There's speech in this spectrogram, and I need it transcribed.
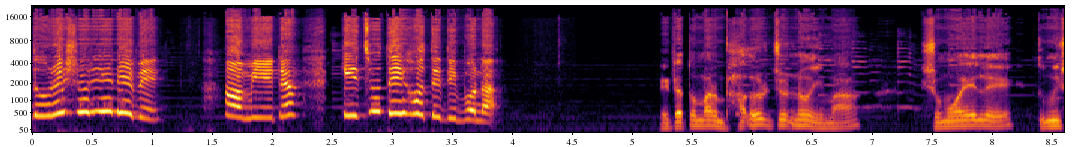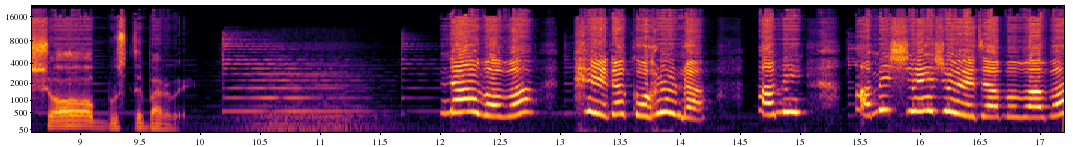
দূরে সরিয়ে নেবে। আমি এটা কিছুতেই হতে দিব না। এটা তোমার ভালোর জন্যই মা। সময় এলে তুমি সব বুঝতে পারবে। না বাবা এটা করো না। আমি আমি শেষ হয়ে যাব বাবা।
